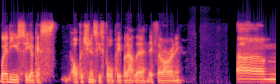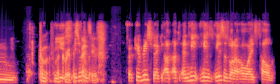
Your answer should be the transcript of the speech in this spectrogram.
where do you see, I guess, opportunities for people out there, if there are any? Um, from from a career perspective. From a career perspective, and here's here's is what I always told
